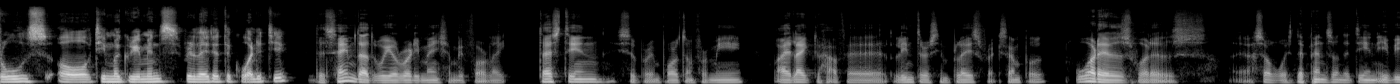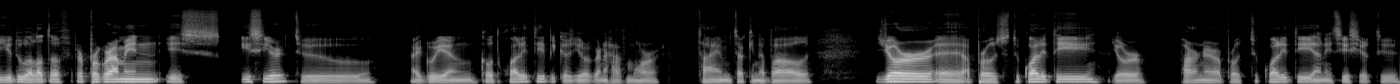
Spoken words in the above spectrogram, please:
rules or team agreements related to quality? The same that we already mentioned before, like testing is super important for me. I like to have uh, linters in place, for example. What else? What else? As always, depends on the team. If you do a lot of programming, is easier to agree on code quality because you're going to have more time talking about your uh, approach to quality, your partner approach to quality, and it's easier to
